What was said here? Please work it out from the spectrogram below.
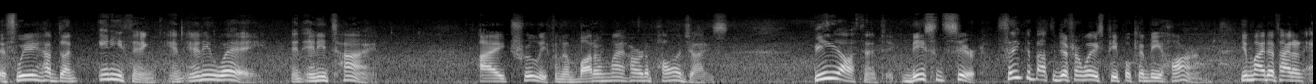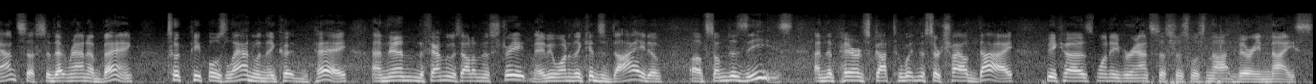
if we have done anything in any way, in any time, I truly, from the bottom of my heart, apologize. Be authentic, be sincere. Think about the different ways people can be harmed. You might have had an ancestor that ran a bank, took people's land when they couldn't pay, and then the family was out on the street. Maybe one of the kids died of, of some disease, and the parents got to witness their child die because one of your ancestors was not very nice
